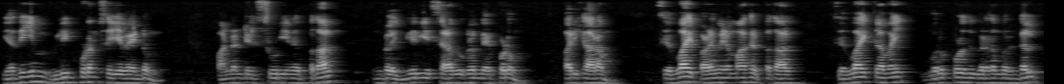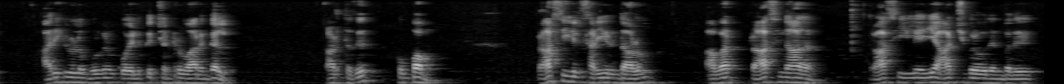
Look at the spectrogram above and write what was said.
எதையும் விழிப்புடன் செய்ய வேண்டும். பன்னெண்டில் சூரியன் இருப்பதால் உங்களை மீறிய செலவுகளும் ஏற்படும். பரிகாரம். செவ்வாய் பலவீனமாக இருப்பதால் செவ்வாய்க்கிழமை ஒரு பொழுது விரதம் இருங்கள். அருகிலுள்ள முருகன் கோயிலுக்கு சென்று வாருங்கள். அடுத்தது கும்பம். ராசியில் சனி இருந்தாலும் அவர் ராசிநாதன். ராசியிலேயே ஆட்சி பெறுவது என்பது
